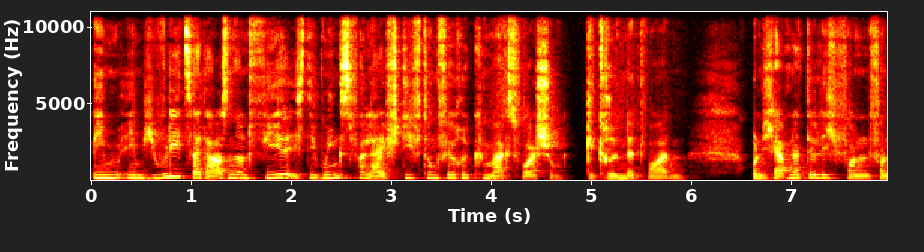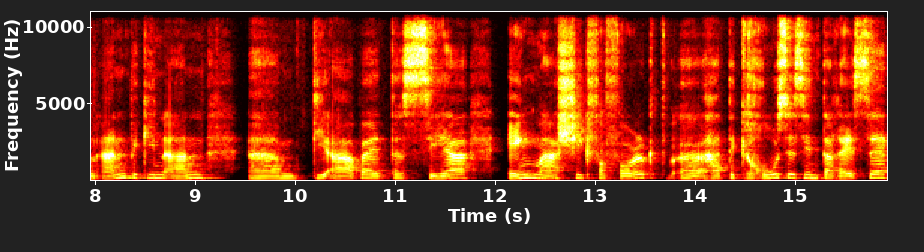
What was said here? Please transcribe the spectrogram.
im, im Juli 2004 ist die Wings for Life Stiftung für Rückenmarksforschung gegründet worden. Und ich habe natürlich von, von Anbeginn an ähm, die Arbeit das sehr engmaschig verfolgt, äh, hatte großes Interesse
